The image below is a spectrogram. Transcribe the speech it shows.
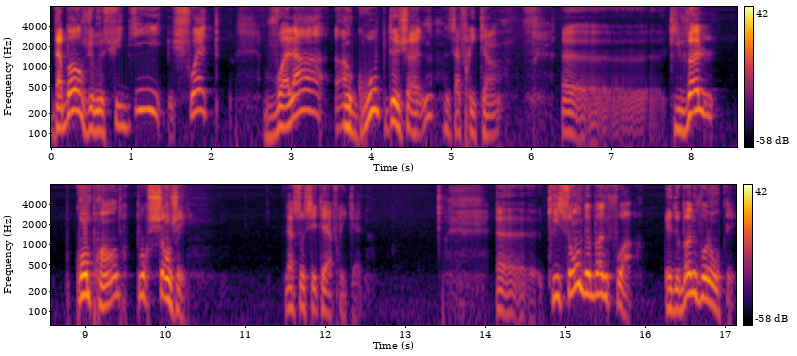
D'abord, je me suis dit, chouette, voilà un groupe de jeunes africains euh, qui veulent comprendre pour changer la société africaine, qui sont de bonne foi et de bonne volonté.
